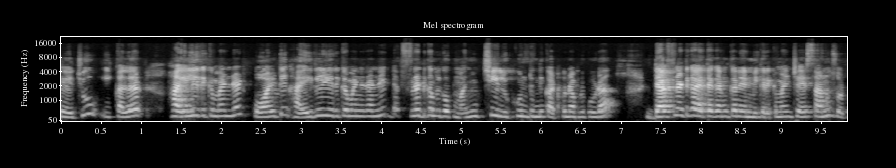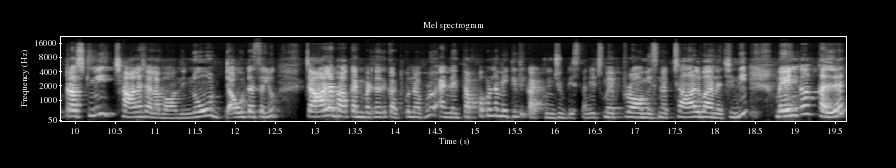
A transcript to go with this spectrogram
చేయొచ్చు. ఈ colour highly recommended quality highly recommended అండి. డెఫినెట్గా మీకు ఒక మంచి లుక్ ఉంటుంది కట్టుకున్నప్పుడు కూడా. డెఫినెట్గా అయితే కనుక నేను మీకు రికమెండ్ చేస్తాను. సో ట్రస్ట్ మీ చాలా చాలా బాగుంది. నో డౌట్ అసలు. చాలా బాగా కనబడుతుంది కట్టుకున్నప్పుడు. అండ్ నేను తప్పకుండా మీకు ఇది కట్టుకుని చూపిస్తాను. ఇట్స్ మై ప్రామిస్ నాకు చాలా బాగా నచ్చింది. మెయిన్గా కలర్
